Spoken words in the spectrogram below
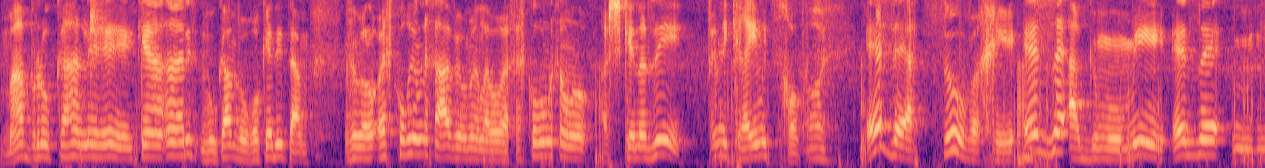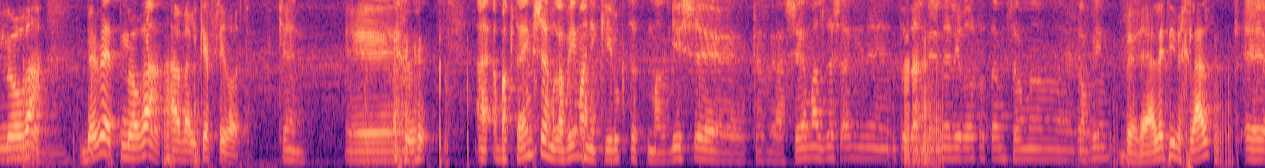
מה ברוקלי, כאריס, והוא קם והוא רוקד איתם. והוא אומר לו, איך קוראים לך? אבי אומר לאורח, איך קוראים לך? הוא אומר לו, אשכנזי. והם נקרעים מצחוק. איזה עצוב, אחי, איזה עגמומי, איזה נורא. באמת, נורא, אבל כיף לראות. כן. אה, בקטעים שהם רבים אני כאילו קצת מרגיש אה, כזה אשם על זה שאני, אה, אתה יודע, נהנה לראות אותם שם רבים. בריאליטי בכלל? אה,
